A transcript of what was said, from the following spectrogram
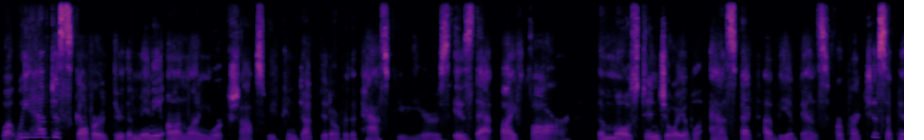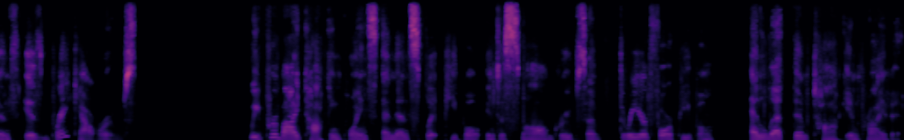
What we have discovered through the many online workshops we've conducted over the past few years is that by far the most enjoyable aspect of the events for participants is breakout rooms. We provide talking points and then split people into small groups of three or four people and let them talk in private.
